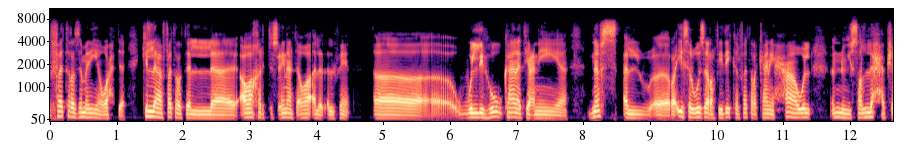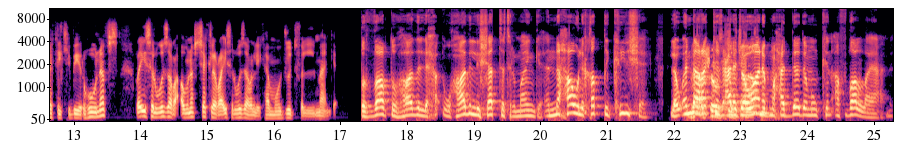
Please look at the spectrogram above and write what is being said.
فتره زمنية واحدة كلها فترة ال- أواخر التسعينات أوائل الألفين. آه واللي هو كانت يعني نفس ال- رئيس الوزراء في ذيك الفترة كان يحاول إنه يصلحها بشكل كبير. هو نفس رئيس الوزراء أو نفس شكل رئيس الوزراء اللي كان موجود في المانجا. بالضبط. وهذا اللي ح... وهذا اللي شتت المانجا إنه حاول يغطي كل شيء. لو إنه ركز على جوانب محددة ممكن أفضل له يعني.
